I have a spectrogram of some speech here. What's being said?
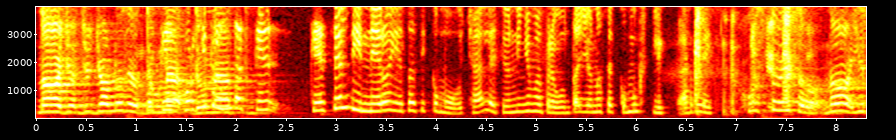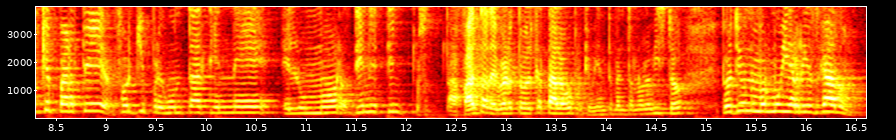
No, yo, yo, yo hablo de, de una... De una... pregunta qué, es el dinero y es así como, chale, si un niño me pregunta, yo no sé cómo explicarle. Justo eso, no, y es que aparte Forky Pregunta tiene el humor, tiene, tiene- o sea, a falta de ver todo el catálogo, porque evidentemente no lo he visto, pero tiene un humor muy arriesgado.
